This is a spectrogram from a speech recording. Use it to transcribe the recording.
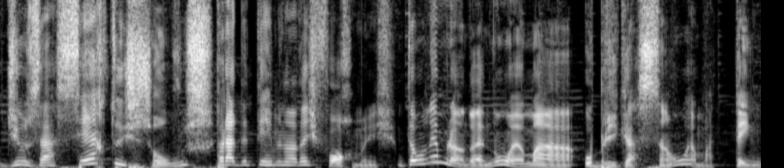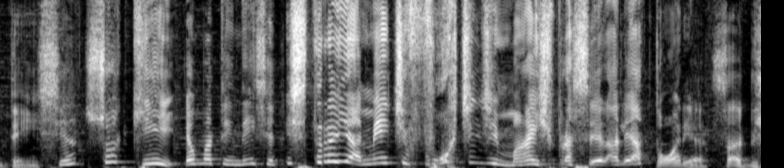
de usar certos sons para determinadas formas. Então, lembrando, é, não é uma obrigação, é uma tendência, só que é uma tendência estranhamente forte demais para ser aleatória, sabe?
